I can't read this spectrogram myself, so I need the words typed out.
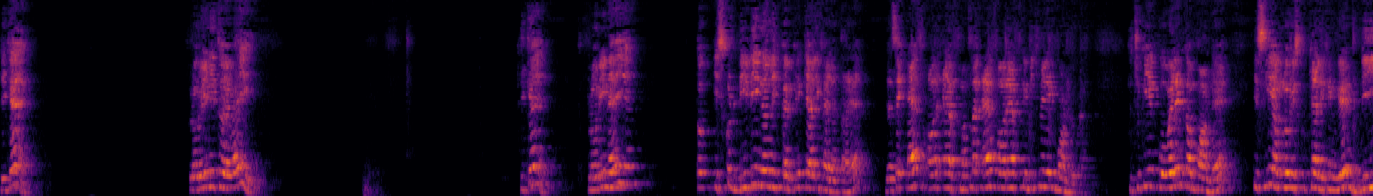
ठीक है? फ्लोरीन ही तो है भाई. ठीक है? फ्लोरीन है ये। तो इसको डी डी न लिख करके क्या लिखा जाता है? जैसे एफ़ और एफ़ मतलब एफ़ और एफ़ के बीच में एक बॉन्ड होगा। तो चूँकि ये कोवेलेंट कंपाउंड है, इसलिए हम लोग इसको क्या लिखेंगे? डी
